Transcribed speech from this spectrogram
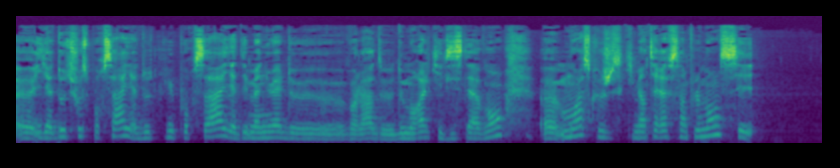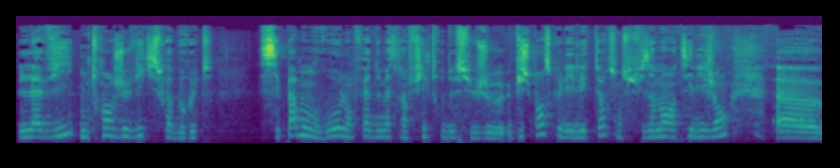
euh, il y a d'autres choses pour ça, il y a d'autres lieux pour ça, il y a des manuels de, voilà, de, morale qui existaient avant. moi, ce, que ce qui m'intéresse simplement, c'est la vie, une tranche de vie qui soit brute c'est pas mon rôle en fait de mettre un filtre dessus. Je... Et puis je pense que les lecteurs sont suffisamment intelligents euh,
